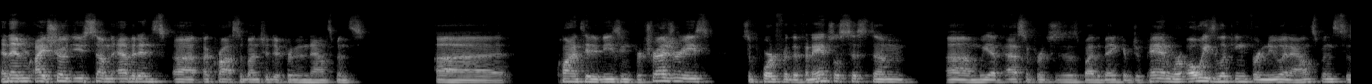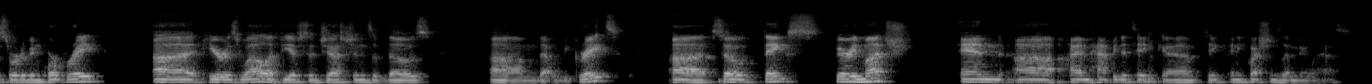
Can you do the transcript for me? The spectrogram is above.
and then I showed you some evidence uh, across a bunch of different announcements. Uh, quantitative easing for treasuries, support for the financial system. Um, we have asset purchases by the Bank of Japan. We're always looking for new announcements to sort of incorporate uh, here as well. If you have suggestions of those, um, that would be great. Uh, so thanks very much. And uh, I'm happy to take uh, take any questions that anyone has.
